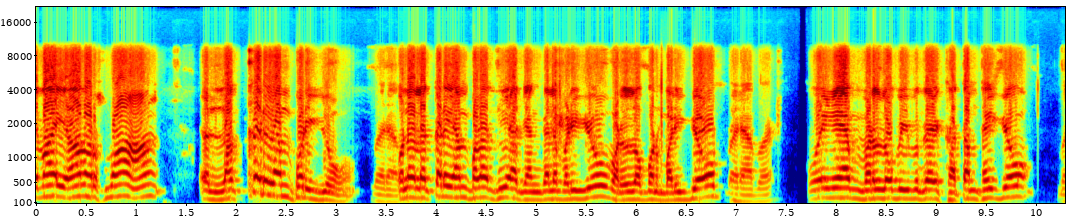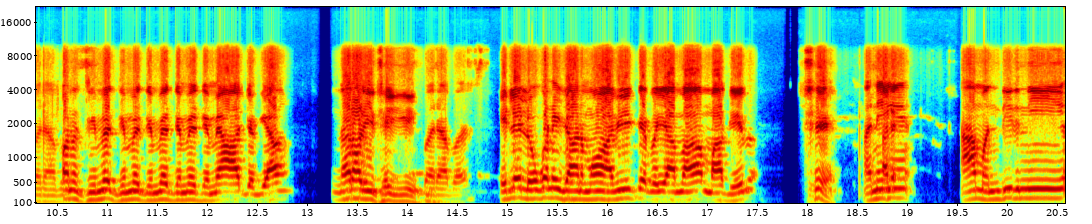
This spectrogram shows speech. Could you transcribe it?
એવા એવા વર્ષમાં લક્કડ એમ પડી ગયો. બરાબર. અને લક્કડ એમ પડવાથી આ જંગલ પડી ગયો વડલો પણ મળી ગયો. બરાબર. કોઈને વડલો બી બધો ખતમ થઈ ગયો બરાબર. અને ધીમે ધીમે ધીમે ધીમે ધીમે આ જગ્યા નરાળી થઈ ગઈ. બરાબર. એટલે લોકોની જાણમાં આવી કે ભાઈ આમાં મહાદેવ છે. અને આ મંદિરની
